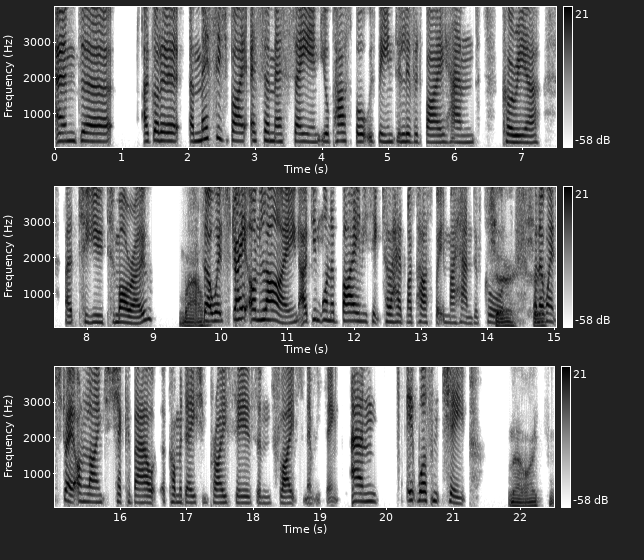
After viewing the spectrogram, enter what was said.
and, uh, I got a, a message by SMS saying your passport was being delivered by hand courier uh, to you tomorrow. Wow. So I went straight online. I didn't want to buy anything till I had my passport in my hand, of course. Sure, sure. But I went straight online to check about accommodation prices and flights and everything. And it wasn't cheap. No, I you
